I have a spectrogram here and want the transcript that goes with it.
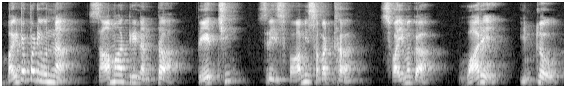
బయటపడి ఉన్న సామాగ్రినంతా పేర్చి శ్రీ స్వామి సమర్థ స్వయముగా వారే ఇంట్లో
